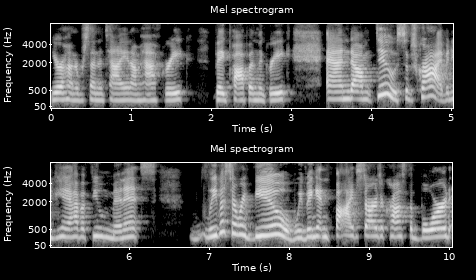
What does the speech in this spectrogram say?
You're 100% Italian. I'm half Greek. Big Papa in the Greek. And um, do subscribe. And if you have a few minutes, leave us a review. We've been getting five stars across the board,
